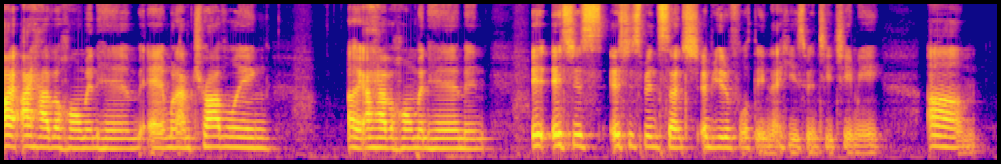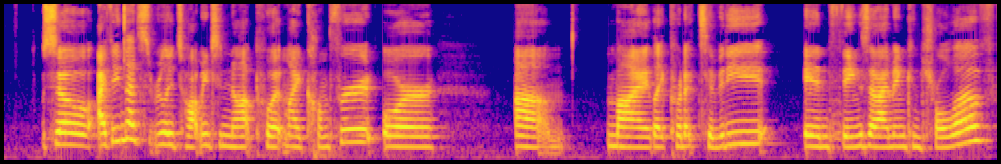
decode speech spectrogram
I, I have a home in him. And when I'm traveling, I, I have a home in him. And it, it's just it's just been such a beautiful thing that he's been teaching me. Um, so I think that's really taught me to not put my comfort or um, my like productivity in things that I'm in control of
